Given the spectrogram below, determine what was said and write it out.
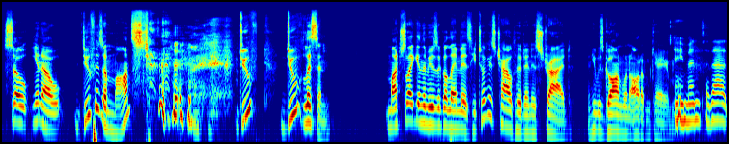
So, you know, Doof is a monster. Doof Doof listen. Much like in the musical Les Mis, he took his childhood in his stride and he was gone when autumn came. Amen to that.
